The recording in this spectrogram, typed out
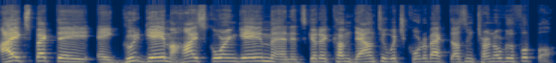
I expect a, a good game, a high scoring game, and it's going to come down to which quarterback doesn't turn over the football.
